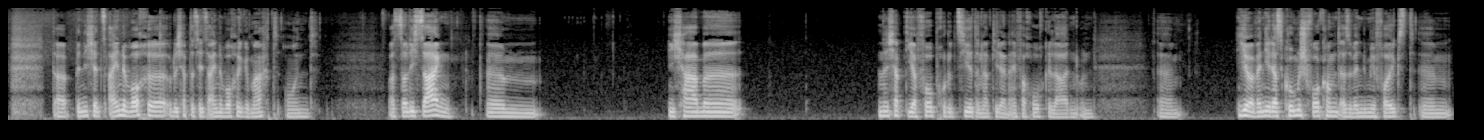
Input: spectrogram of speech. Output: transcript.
da bin ich jetzt eine Woche, oder ich habe das jetzt eine Woche gemacht und was soll ich sagen? Ähm, ich habe, ne, ich habe die ja vorproduziert und habe die dann einfach hochgeladen und ähm, hier, wenn dir das komisch vorkommt, also wenn du mir folgst, ähm,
